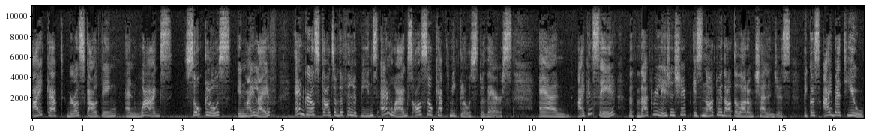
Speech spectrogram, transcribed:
I kept Girl Scouting and WAGGGS so close in my life, and Girl Scouts of the Philippines and WAGGGS also kept me close to theirs. And I can say that that relationship is not without a lot of challenges because I bet you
